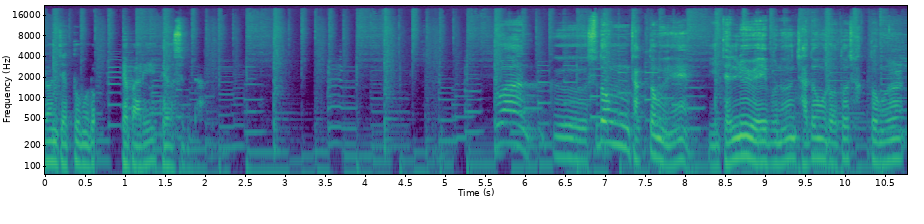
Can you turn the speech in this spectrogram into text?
그런 제품으로 개발이 되었습니다. 또한 그 수동 작동 외에 이 델리 웨이브는 자동으로도 작동을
